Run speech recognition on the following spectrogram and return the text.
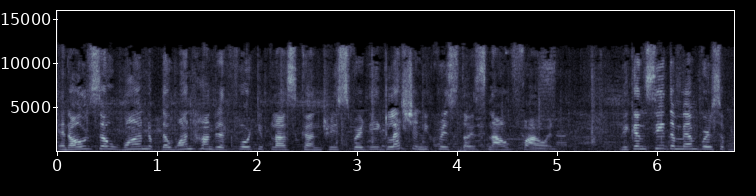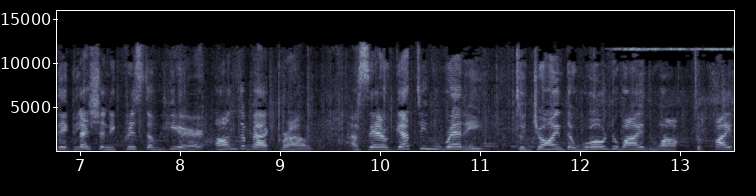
and also one of the 140 plus countries where the Iglesia Ni Cristo is now found. We can see the members of the Iglesia Ni Cristo here on the background as they are getting ready to join the worldwide walk to fight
